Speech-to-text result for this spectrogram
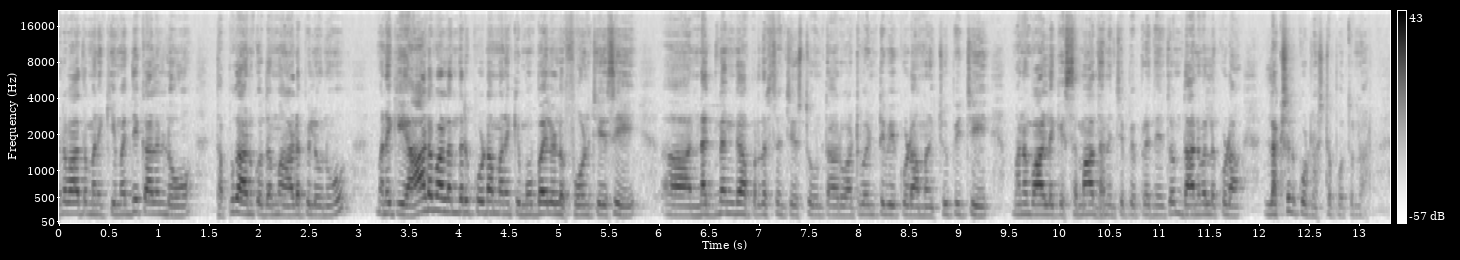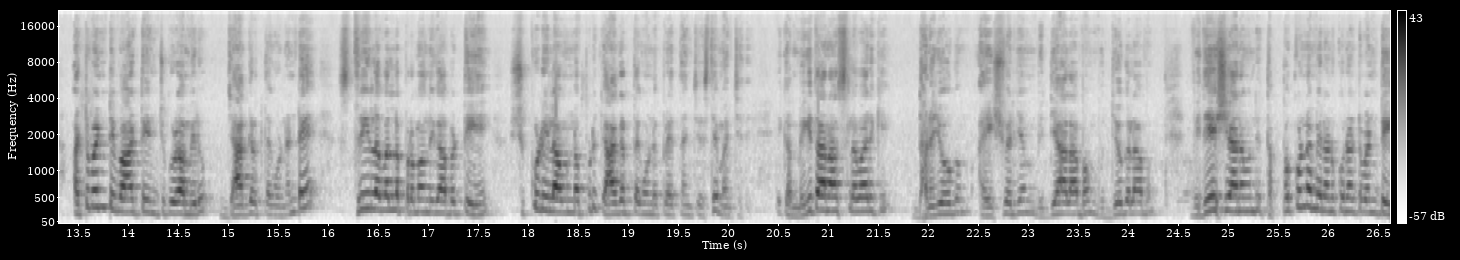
తర్వాత మనకి ఈ మధ్య కాలంలో తప్పుగా అనుకోదమ్మా ఆడపిల్ల నువ్వు మనకి ఆడవాళ్ళందరూ కూడా మనకి మొబైల్లో ఫోన్ చేసి నగ్నంగా ప్రదర్శన చేస్తూ ఉంటారు. అటువంటివి కూడా మనకి చూపించి మనం వాళ్ళకి సమాధానం చెప్పే ప్రయత్నించడం దానివల్ల కూడా లక్షల కోట్లు నష్టపోతున్నారు. అటువంటి వాటి నుంచి కూడా మీరు జాగ్రత్తగా ఉండండి. అంటే స్త్రీల వల్ల ప్రమాదం కాబట్టి శుక్రుడు ఇలా ఉన్నప్పుడు జాగ్రత్తగా ఉండే ప్రయత్నం చేస్తే మంచిది. ఇక మిగతా రాశుల వారికి ధనయోగం ఐశ్వర్యం విద్యాలాభం ఉద్యోగ లాభం విదేశీయానం ఉంది. తప్పకుండా మీరు అనుకున్నటువంటి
